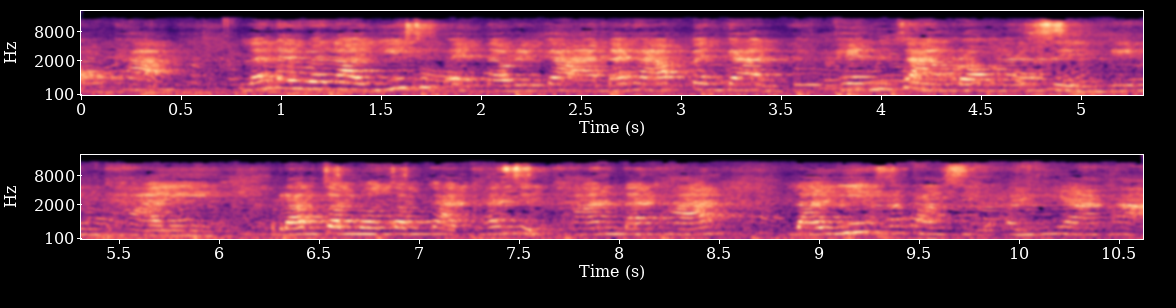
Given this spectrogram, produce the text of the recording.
2 ค่ะ และในเวลา 21นาฬิกานะคะ เป็นการเพ้นจางรองศิลป์ดินไทย รับจำนวนจำกัดแค่ 10 ท่านนะคะ และยี่สกรศรีอยุธยาค่ะ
